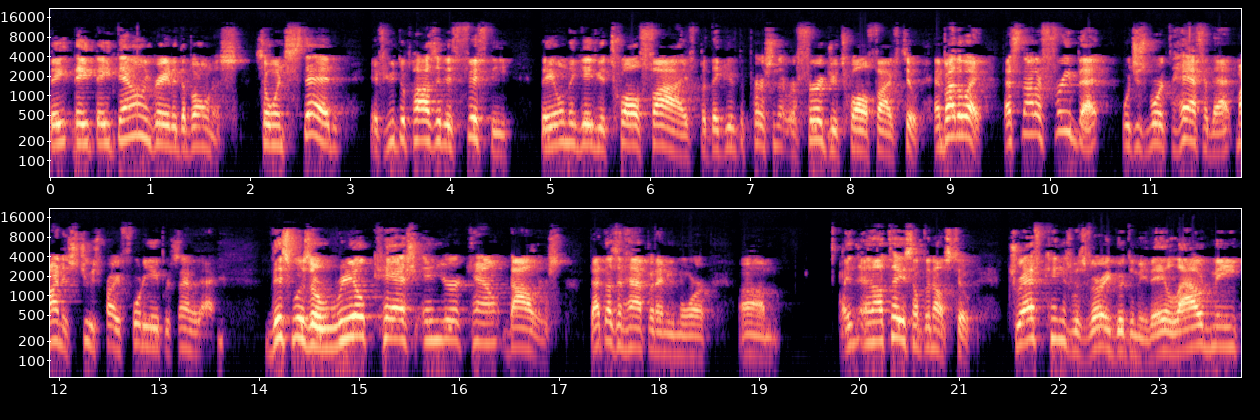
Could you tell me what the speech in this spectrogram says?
they, they, they downgraded the bonus. So instead, if you deposited 50, they only gave you 12.5, but they give the person that referred you 12.5 too. And by the way, that's not a free bet, which is worth half of that. Minus juice, probably 48% of that. This was a real cash in your account dollars. That doesn't happen anymore. Um, and, and I'll tell you something else too. DraftKings was very good to me. They allowed me.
